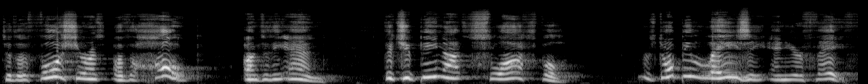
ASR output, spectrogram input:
to the full assurance of the hope unto the end. That you be not slothful don't be lazy in your faith.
